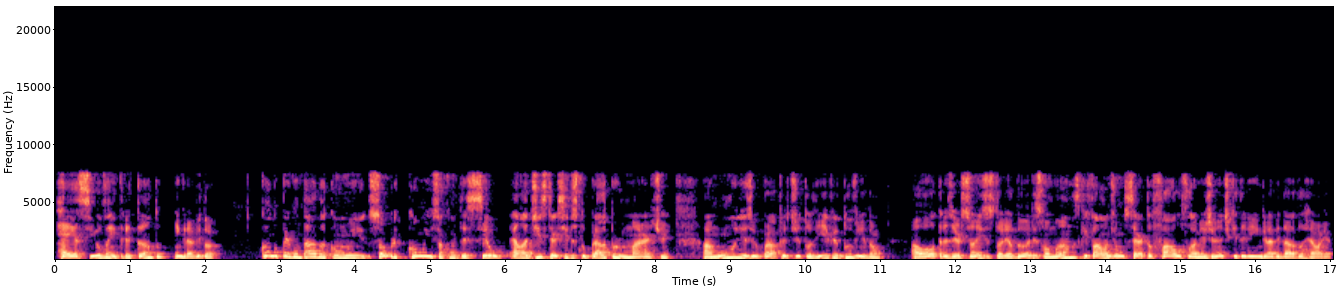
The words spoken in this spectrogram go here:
Réia Silva, entretanto, engravidou. Quando perguntada como, sobre como isso aconteceu, ela diz ter sido estuprada por Marte. Amúlios e o próprio Tito Livio duvidam. Há outras versões historiadores romanos que falam de um certo falo flamejante que teria engravidado Réia.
